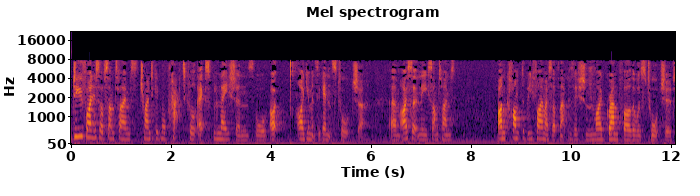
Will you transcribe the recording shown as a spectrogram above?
do you find yourself sometimes trying to give more practical explanations or uh, arguments against torture. Um, I certainly sometimes uncomfortably find myself in that position. My grandfather was tortured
